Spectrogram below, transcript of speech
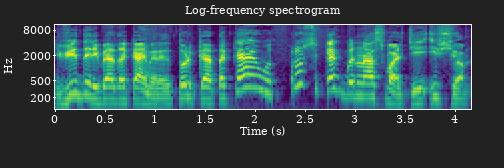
Виды, ребята, камеры. Только такая вот, просто как бы на асфальте, и, и все.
